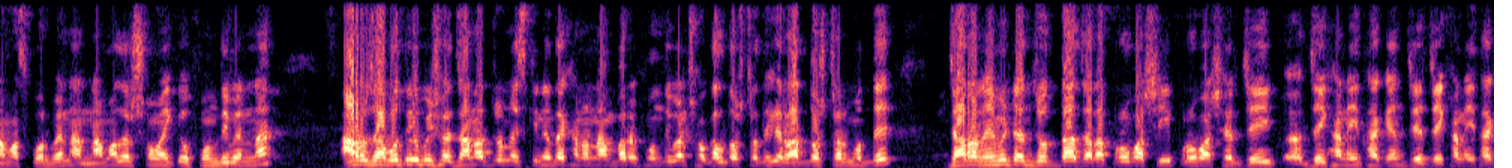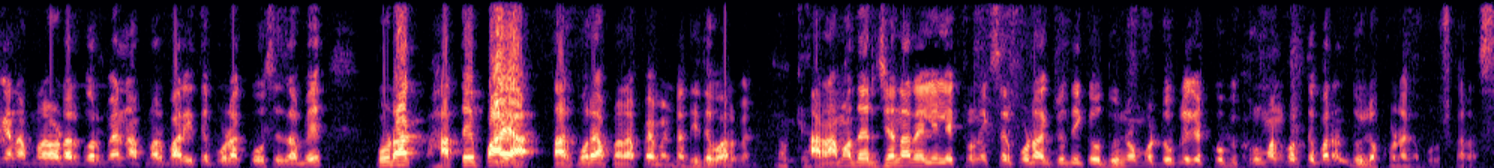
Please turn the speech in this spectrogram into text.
নামাজ পড়বেন আর নামাজের সময় কেউ ফোন দিবেন না। আরও যাবতীয় বিষয় জানার জন্য স্ক্রিনে দেখানো নাম্বারে ফোন দিবেন। সকাল দশটা থেকে রাত দশটার মধ্যে যারা রেমিটেন্স যোদ্ধা যারা প্রবাসী প্রবাসের যেই যেখানেই থাকেন যে যেখানেই থাকেন আপনারা অর্ডার করবেন আপনার বাড়িতে প্রোডাক্ট পৌঁছে যাবে। প্রোডাক্ট হাতে পায়া তারপরে আপনারা পেমেন্টটা দিতে পারবেন। আর আমাদের জেনারেল ইলেকট্রনিক্স এর প্রোডাক্ট যদি কেউ দুই নম্বর ডুপ্লিকেট কপি প্রমাণ করতে পারেন দুই লক্ষ টাকা পুরস্কার আছে।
